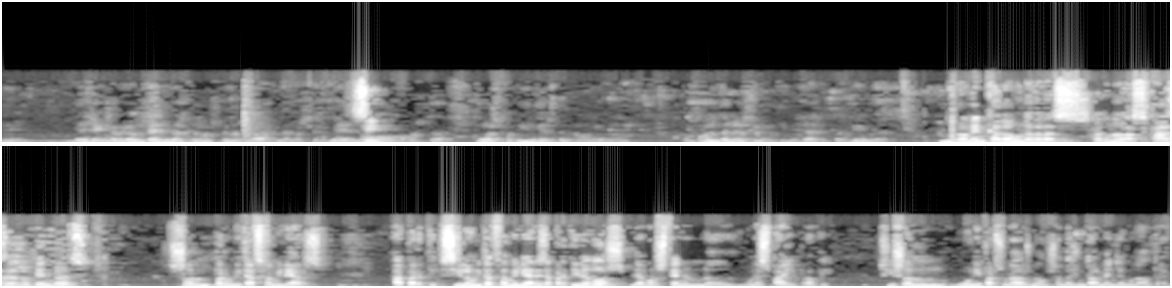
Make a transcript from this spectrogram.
i hi ha gent que viu en tendes que no s'han arribat més recentment sí. o com està? I les famílies també no, on poden tenir la seva intimitat per viure. Normalment cada una de les, cada una de les cases o tendes són per unitats familiars. A partir, si la unitat familiar és a partir de dos, llavors tenen una, un espai propi. Si són unipersonals, no, s'han d'ajuntar almenys amb un altre.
